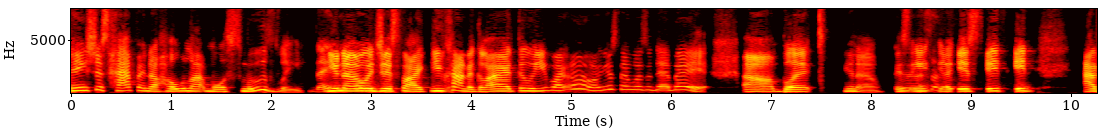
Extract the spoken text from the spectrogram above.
things just happen a whole lot more smoothly. They you know, it's just like you kind of glide through it. You're like, oh, I guess that wasn't that bad. Um, but you know, it's yeah, it, it's it it. I,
